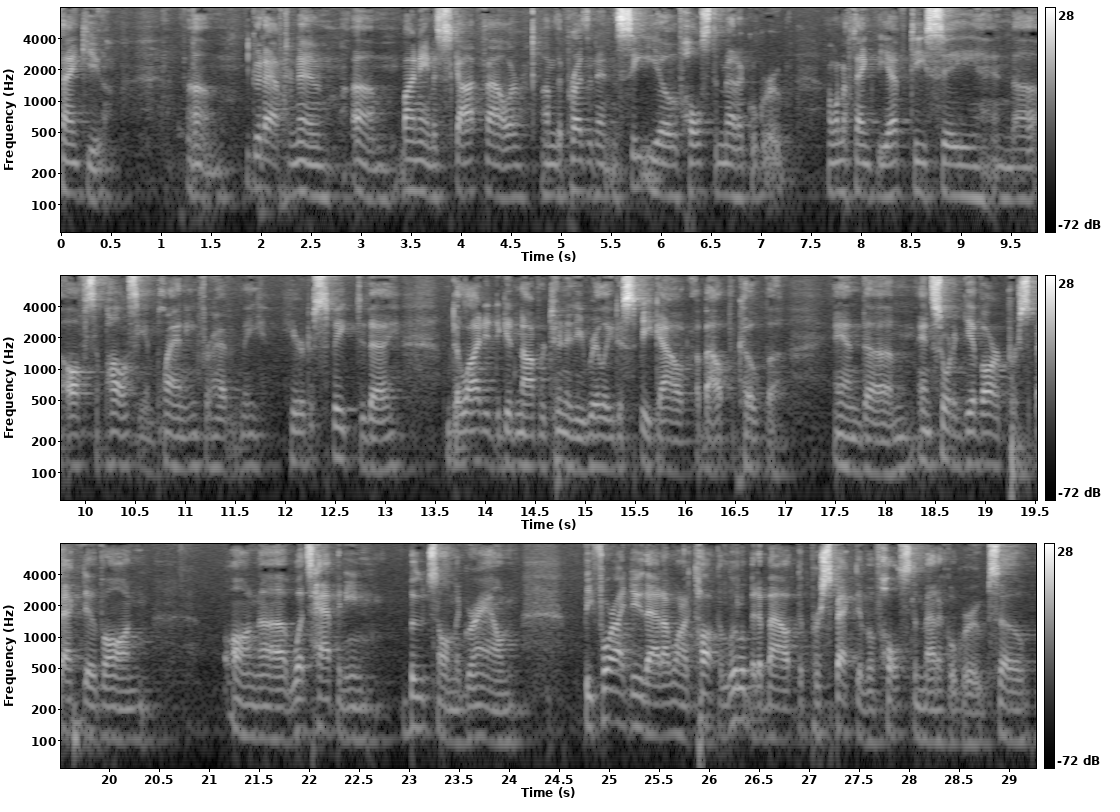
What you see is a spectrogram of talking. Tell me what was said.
Thank you. Um, Good afternoon. Um, My name is Scott Fowler. I'm the president and CEO of Holston Medical Group. I want to thank the FTC and uh, Office of Policy and Planning for having me here to speak today. I'm delighted to get an opportunity really to speak out about the COPA and, um, and sort of give our perspective on, on uh, what's happening, boots on the ground. Before I do that, I want to talk a little bit about the perspective of Holston Medical Group. So,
